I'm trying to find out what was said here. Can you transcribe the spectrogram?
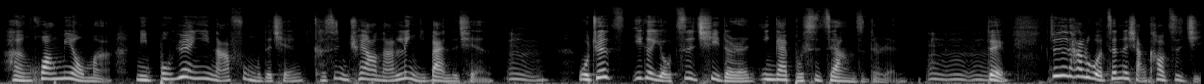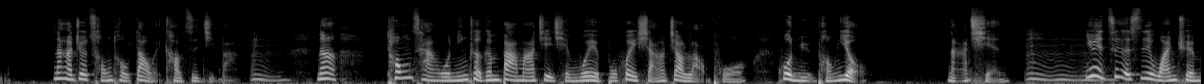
很荒谬嘛。你不愿意拿父母的钱，可是你却要拿另一半的钱。嗯。我觉得一个有志气的人应该不是这样子的人。嗯嗯嗯，对，就是他如果真的想靠自己，那他就从头到尾靠自己吧。嗯，那通常我宁可跟爸妈借钱，我也不会想要叫老婆或女朋友拿钱。嗯嗯，因为这个是完全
